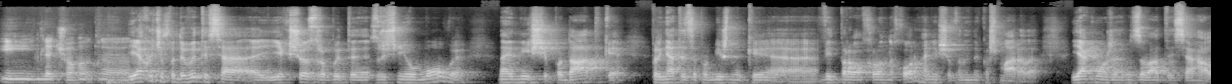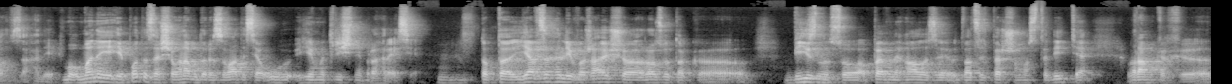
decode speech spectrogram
І для чого? Е, Я хочу подивитися, е, якщо зробити зручні умови, найнижчі податки прийняти запобіжники е, від правоохоронних органів, щоб вони не кошмарили. Як може розвиватися галузь взагалі? Бо у мене є гіпотеза, що вона буде розвиватися у геометричній прогресії. Mm-hmm. Тобто, я взагалі вважаю, що розвиток е, бізнесу певних галузей у 21 столітті в рамках е,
